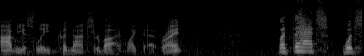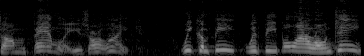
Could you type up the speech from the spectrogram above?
obviously could not survive like that, right? But that's what some families are like. We compete with people on our own team.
